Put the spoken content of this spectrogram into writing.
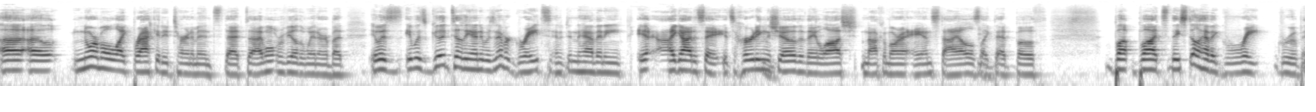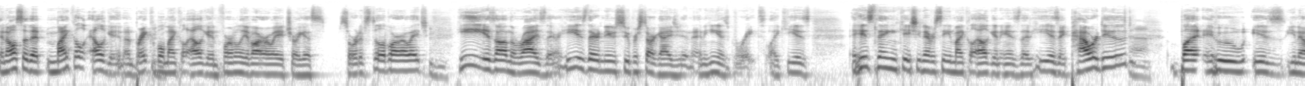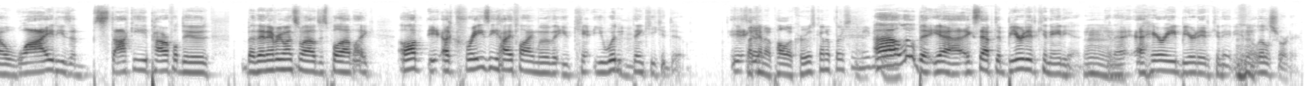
uh, a normal like bracketed tournament that uh, I won't reveal the winner, but it was it was good till the end. It was never great, and it didn't have any. It, I got to say, it's hurting the hmm. show that they lost Nakamura and Styles like hmm. that both. But but they still have a great group, and also that Michael Elgin, Unbreakable hmm. Michael Elgin, formerly of ROH, or I guess sort of still of ROH, he is on the rise there. He is their new superstar gaijin, and he is great. Like he is. His thing, in case you've never seen Michael Elgin, is that he is a power dude, but who is you know wide. He's a stocky, powerful dude, but then every once in a while, just pull out like oh, a crazy high flying move that you can't, you wouldn't think he could do. It's like an Apollo Crews kind of person, maybe. Uh, a little bit, yeah. Except a bearded Canadian Mm. and a, a hairy bearded Canadian, a little shorter.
